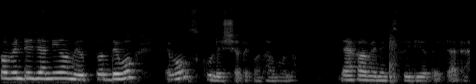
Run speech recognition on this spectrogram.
কমেন্টে জানিও, আমি উত্তর দেবো এবং স্কুলের সাথে কথা বলো। দেখা হবে নেক্সট ভিডিওতে টাটা।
